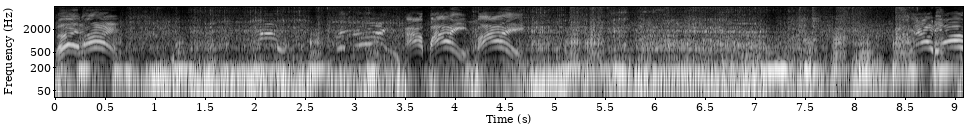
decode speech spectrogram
เลยเลยไปเลยอ้าวไปไปเดี๋ยวเดี๋ยว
